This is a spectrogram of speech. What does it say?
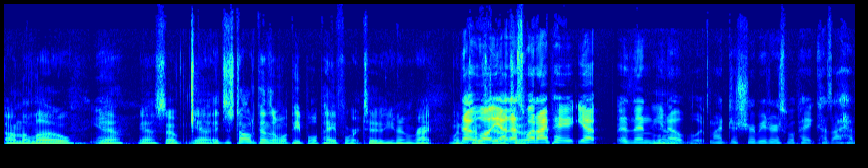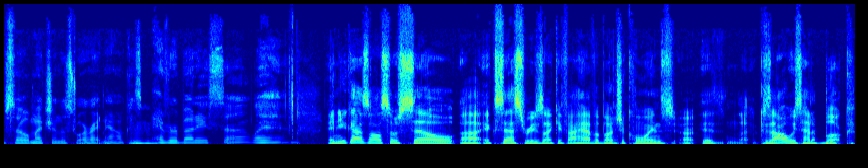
on the low. Yeah. Yeah. yeah. So yeah, it just all depends on what people will pay for it too. You know, right? When That, well, yeah, that's it. what I pay. Yep. And then, you know, my distributors will pay because I have so much in the store right now because Mhm. everybody's selling. And you guys also sell uh, accessories. Like if I have a bunch of coins, because I always had a book.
